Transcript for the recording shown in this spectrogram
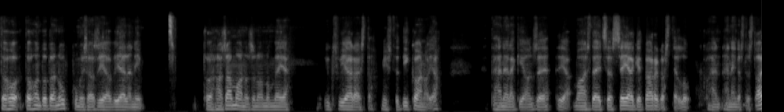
Tuohon, tuohon tuota nukkumisasiaan vielä, niin tuohan samaan on sanonut meidän yksi vieraista, mistä Tikanoja, että hänelläkin on se, ja mä oon sitä itse asiassa sen jälkeen tarkastellut, kun hän, hänen kanssa tästä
